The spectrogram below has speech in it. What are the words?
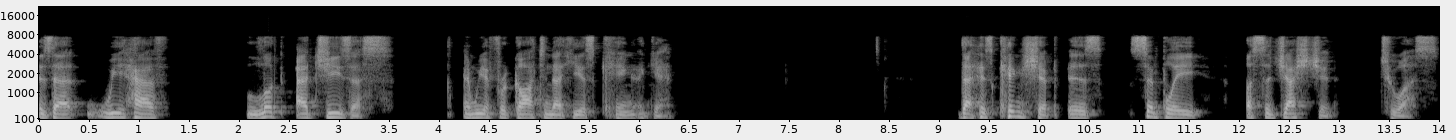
is that we have looked at Jesus and we have forgotten that he is king again. That his kingship is simply a suggestion to us.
